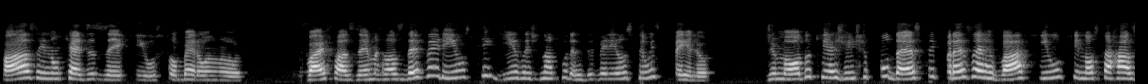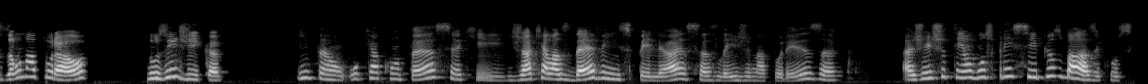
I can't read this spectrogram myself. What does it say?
fazem, não quer dizer que o soberano vai fazer, mas elas deveriam seguir as leis de natureza, deveriam ser um espelho de modo que a gente pudesse preservar aquilo que nossa razão natural nos indica. Então, o que acontece é que, já que elas devem espelhar essas leis de natureza, a gente tem alguns princípios básicos.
